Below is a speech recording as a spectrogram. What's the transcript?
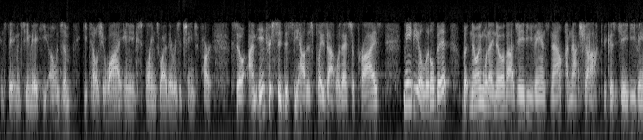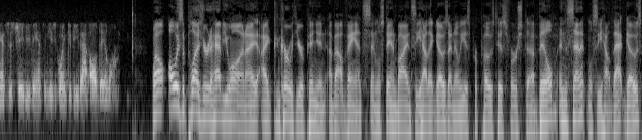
and statements he made, he owns them. He tells you why, and he explains why there was a change of heart. So I'm interested to see how this plays out. Was I surprised? Maybe a little bit, but knowing what I know about J.D. Vance now, I'm not shocked because J.D. Vance is J.D. Vance, and he's going to be that all day long. Well, always a pleasure to have you on. I, I, concur with your opinion about Vance, and we'll stand by and see how that goes. I know he has proposed his first uh, bill in the Senate, and we'll see how that goes.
